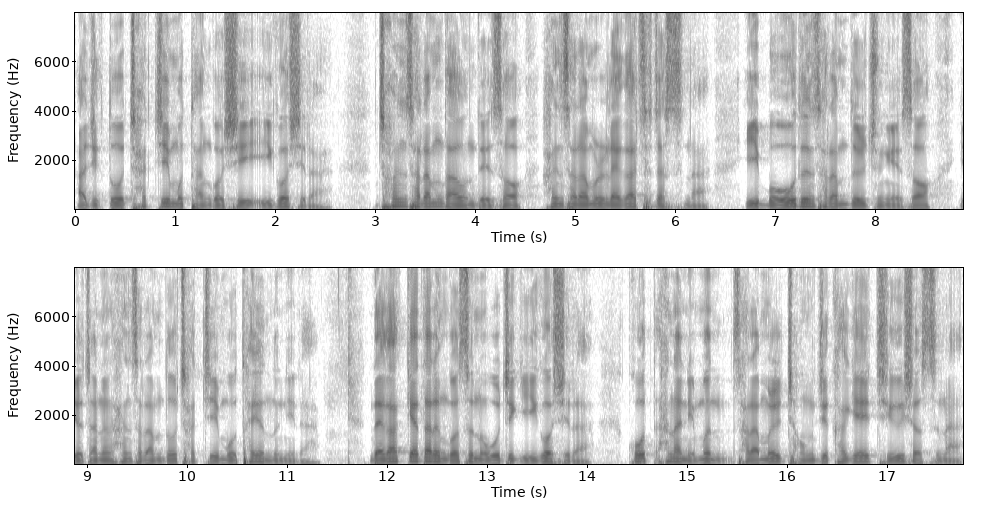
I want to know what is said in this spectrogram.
아직도 찾지 못한 것이 이것이라. 천 사람 가운데서 한 사람을 내가 찾았으나 이 모든 사람들 중에서 여자는 한 사람도 찾지 못하였느니라. 내가 깨달은 것은 오직 이것이라. 곧 하나님은 사람을 정직하게 지으셨으나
